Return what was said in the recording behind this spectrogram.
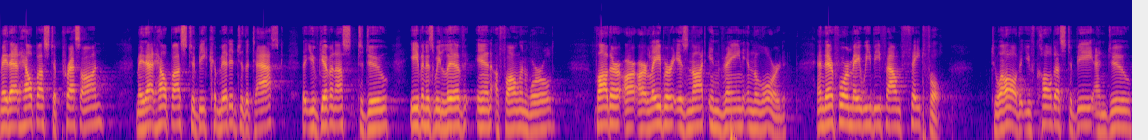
May that help us to press on. May that help us to be committed to the task that you've given us to do, even as we live in a fallen world. Father, our, our labor is not in vain in the Lord, and therefore may we be found faithful to all that you've called us to be and do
